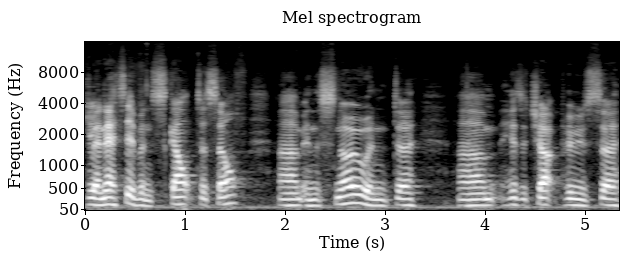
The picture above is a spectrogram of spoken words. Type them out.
Glen Etive and scalped herself um, in the snow. And uh, um, here's a chap who's uh,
